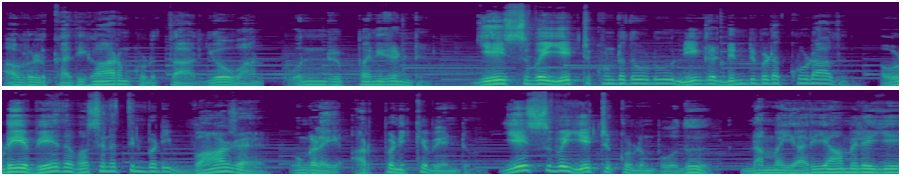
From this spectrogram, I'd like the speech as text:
அவர்களுக்கு அதிகாரம் கொடுத்தார். யோவான் ஒன்று பனிரெண்டு. இயேசுவை ஏற்றுக்கொண்டதோடு நீங்கள் நின்றுவிடக்கூடாது. அவருடைய வேத வசனத்தின்படி வாழ உங்களை அர்ப்பணிக்க வேண்டும். இயேசுவை ஏற்றுக்கொள்ளும் போது நம்மை அறியாமலேயே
